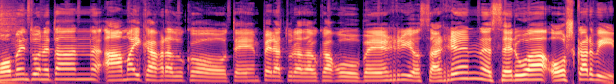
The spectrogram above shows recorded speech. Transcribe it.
Momentu honetan amaika graduko temperatura daukagu berriozarren, zerua Oskarbi.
